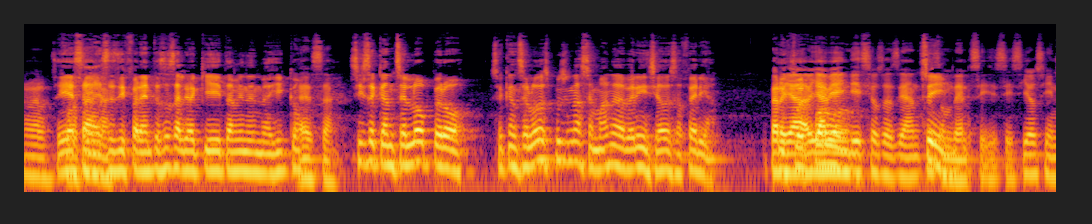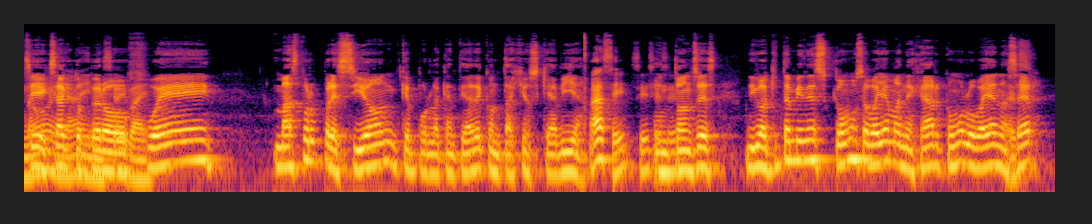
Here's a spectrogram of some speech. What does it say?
Ah, sí, esa, es diferente. Esa salió aquí también en México. Esa. Sí, se canceló, pero se canceló después de una semana de haber iniciado esa feria. Pero ya, ya había indicios desde antes sí. donde sí, sí, sí o sí no. Sí, exacto, pero fue más por presión que por la cantidad de contagios que había. Ah, sí, sí, sí. Entonces, digo, aquí también es cómo se vaya a manejar, cómo lo vayan a hacer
